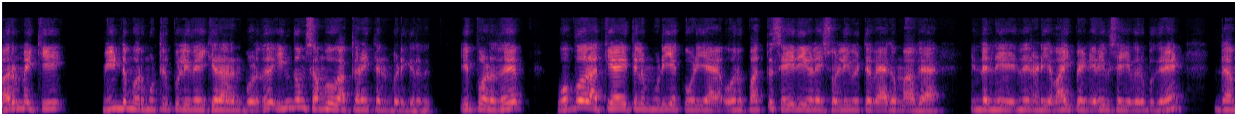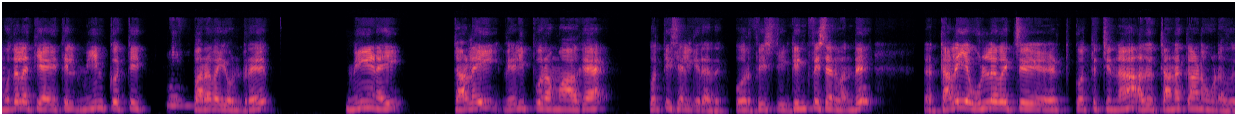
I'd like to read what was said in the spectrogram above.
வறுமைக்கு மீண்டும் ஒரு முற்றுப்புள்ளி வைக்கிறாரின் பொழுது இங்கும் சமூக அக்கறை தென்படுகிறது. இப்பொழுது ஒவ்வொரு அத்தியாயத்திலும் முடியக்கூடிய ஒரு பத்து செய்திகளை சொல்லிவிட்டு வேகமாக இந்த இதனுடைய வாய்ப்பை நிறைவு செய்ய விரும்புகிறேன். இந்த முதல் அத்தியாயத்தில் மீன் கொத்தி பறவை ஒன்று மீனை தலை வெளிப்புறமாக கொத்தி செல்கிறது. ஒரு ஃபிஷ் கிங்ஃபிஷர் வந்து தலையை உள்ள வச்சு எடுத்து கொத்துச்சுன்னா அது தனக்கான உணவு.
